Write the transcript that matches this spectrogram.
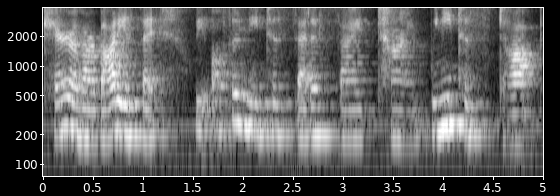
care of our bodies, but we also need to set aside time. We need to stop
